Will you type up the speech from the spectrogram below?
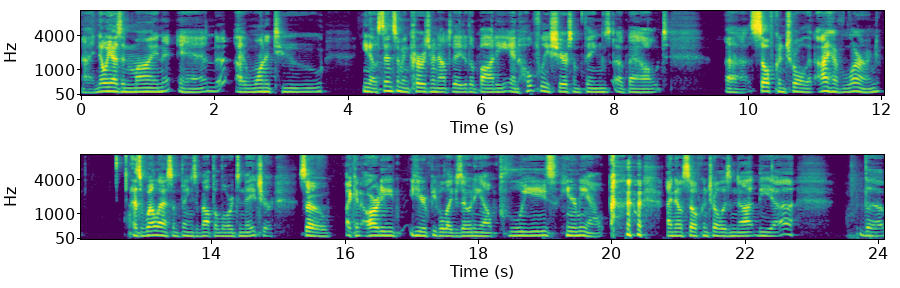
I know He has in mine, and I wanted to, you know, send some encouragement out today to the body and hopefully share some things about uh, self control that I have learned, as well as some things about the Lord's nature. So I can already hear people like zoning out. Please hear me out. I know self control is not the uh, the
